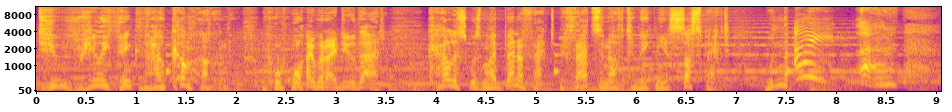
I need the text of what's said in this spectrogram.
do you really think that I. Come on. Why would I do that? Callas was my benefactor. If that's enough to make me a suspect, wouldn't that. I. Uh,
